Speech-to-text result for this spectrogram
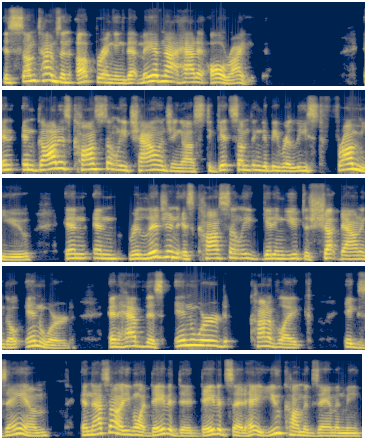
is sometimes an upbringing that may have not had it all right. And, and God is constantly challenging us to get something to be released from you. And, and religion is constantly getting you to shut down and go inward and have this inward kind of like exam and that's not even what David did. David said, Hey, you come examine me.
